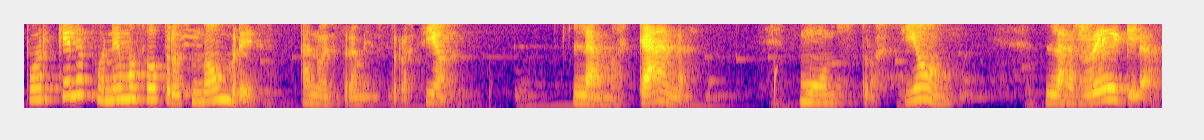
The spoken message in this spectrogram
¿por qué le ponemos otros nombres a nuestra menstruación? La macana, menstruación, la regla,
